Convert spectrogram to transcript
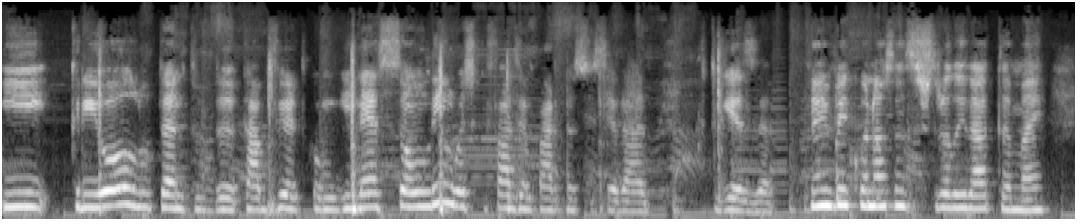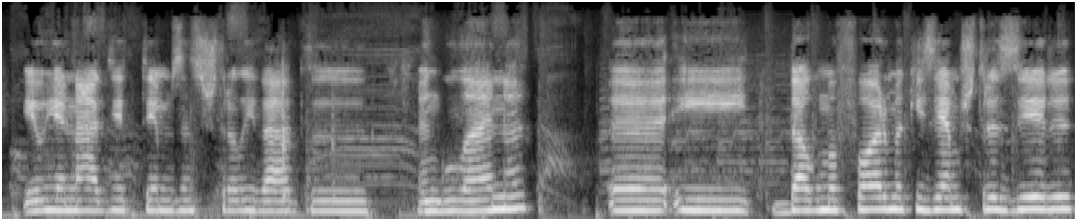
E crioulo, tanto de Cabo Verde como Guiné, são línguas que fazem parte da sociedade portuguesa. Tem a ver com a nossa ancestralidade também. Eu e a Nádia temos ancestralidade angolana, Uh, e de alguma forma quisemos trazer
